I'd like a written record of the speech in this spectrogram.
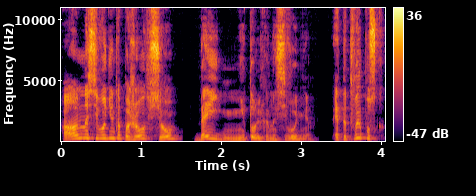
А на сегодня-то, пожалуй, все. Да и не только на сегодня. Этот выпуск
